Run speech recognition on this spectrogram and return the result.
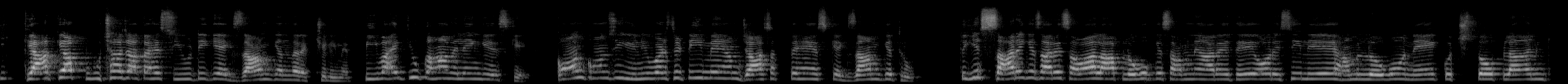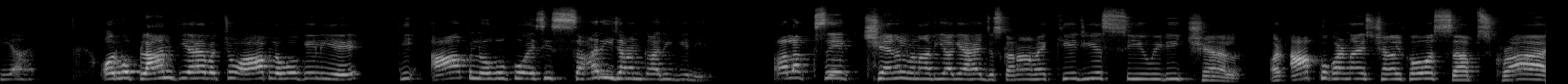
कि क्या क्या पूछा जाता है सीयूटी के एग्ज़ाम के अंदर एक्चुअली में? पीवाई क्यू कहाँ मिलेंगे इसके? कौन कौन सी यूनिवर्सिटी में हम जा सकते हैं इसके एग्ज़ाम के थ्रू तो ये सारे के सारे सवाल आप लोगों के सामने आ रहे थे और इसीलिए हम लोगों ने कुछ तो प्लान किया है। और वो प्लान किया है बच्चों आप लोगों के लिए कि आप लोगों को ऐसी सारी जानकारी के लिए अलग से एक चैनल बना दिया गया है जिसका नाम है के जी एस सी चैनल और आपको करना है इस चैनल को सब्सक्राइब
